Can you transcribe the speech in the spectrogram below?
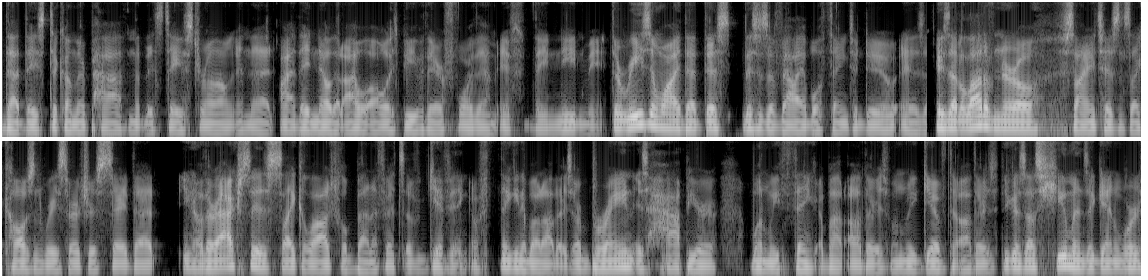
that they stick on their path and that they stay strong and that I, they know that I will always be there for them if they need me. The reason why that this this is a valuable thing to do is is that a lot of neuroscientists and psychologists and researchers say that you know, there actually is psychological benefits of giving, of thinking about others. Our brain is happier when we think about others, when we give to others. Because as humans, again, we're,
